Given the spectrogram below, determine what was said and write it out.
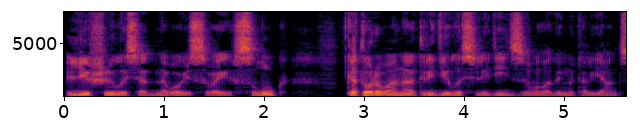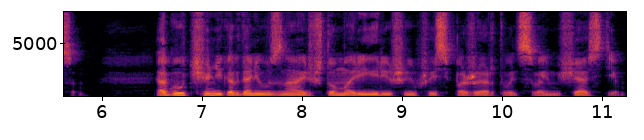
лишилась одного из своих слуг — которого она отрядила следить за молодым итальянцем. А Гуччо никогда не узнает, что Мария, решившись пожертвовать своим счастьем,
